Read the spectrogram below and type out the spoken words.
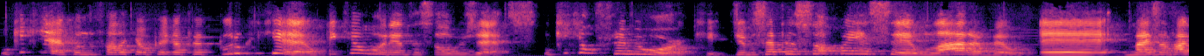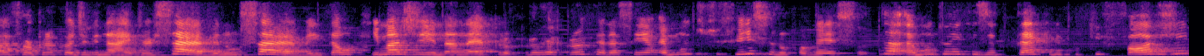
o que, que, é quando fala que é o PHP puro? O que, que é? O que, que, é uma orientação a objetos? O que, que é um framework? Tipo, se a pessoa conhecer um Laravel, é, mas a vaga for para CodeIgniter, serve? Não serve? Então, imagina, né? Para o recruiter, assim, é muito difícil no começo. É muito requisito técnico que foge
